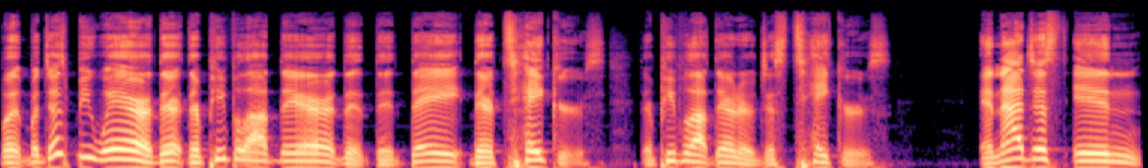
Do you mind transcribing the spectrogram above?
But but just beware. There, there are people out there that, that they they're takers. There are people out there that are just takers. And not just in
